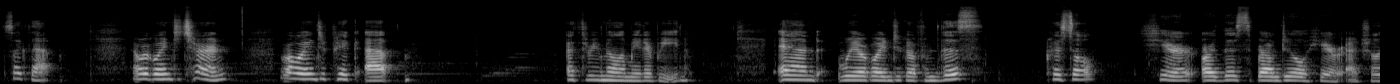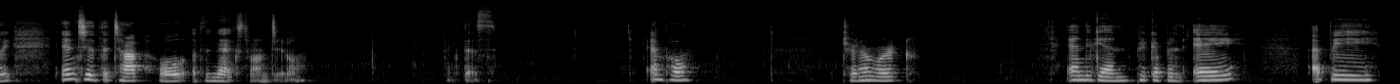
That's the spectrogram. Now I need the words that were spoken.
Just like that. And we're going to turn, we're going to pick up a 3 millimeter bead. And we are going to go from this crystal here, or this rondeau here actually, into the top hole of the next rondeau. Like this. And pull. Turn our work. And again, pick up an A, a B,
